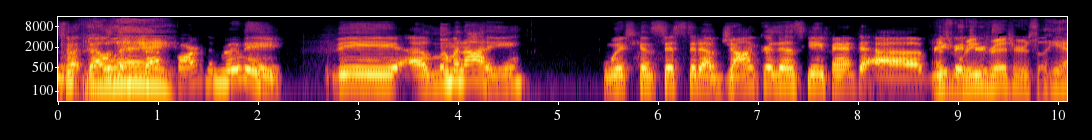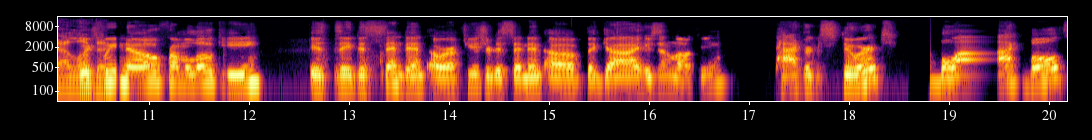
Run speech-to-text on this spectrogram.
So that No was the best part of the movie. The Illuminati, which consisted of John Krasinski, Fanta- uh, As Reed Reed Richards, Richards. Yeah, I which loved we know from Loki is a descendant or a future descendant of the guy who's in Loki, Patrick Stewart, Black Bolt.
